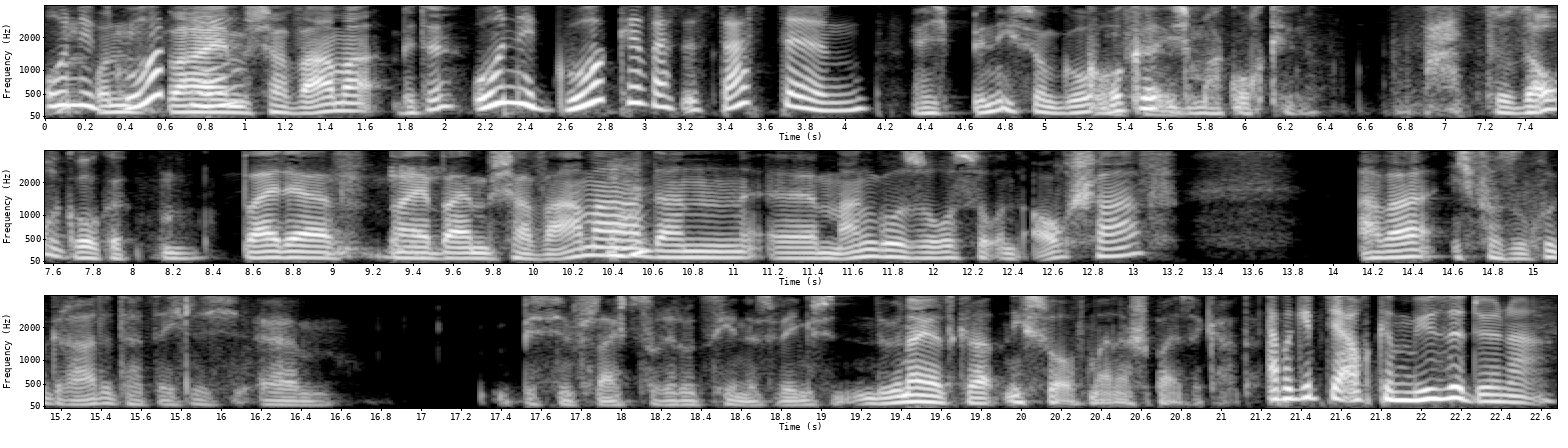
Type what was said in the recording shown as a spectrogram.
Ohne Und Gurke? beim Shawarma, bitte? Ohne Gurke? Was ist das denn? Ja, ich bin nicht so ein Gurken. Gurke? Ich mag auch keine. Was? So saure Gurke. Bei der, bei, beim Shawarma dann äh, Mangosoße und auch scharf. Aber ich versuche gerade tatsächlich ähm, ein bisschen Fleisch zu reduzieren. Deswegen steht ein Döner jetzt gerade nicht so auf meiner Speisekarte. Aber gibt ja auch Gemüsedöner.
